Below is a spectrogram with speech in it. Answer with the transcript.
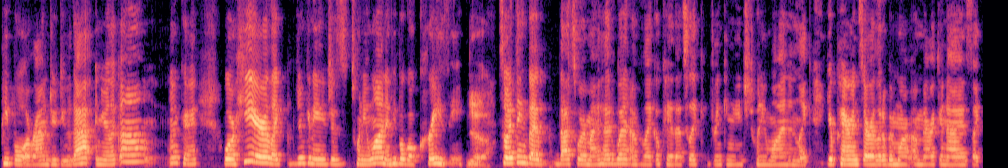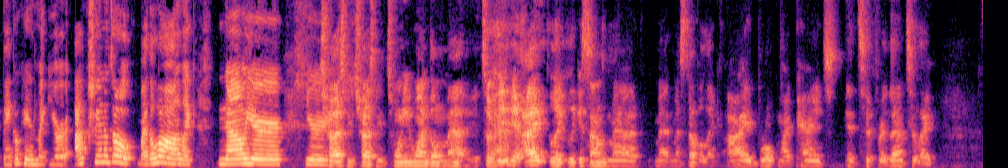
people around you do that, and you're like, oh, okay. Well, here like drinking age is 21, and people go crazy. Yeah. So I think that that's where my head went of like, okay, that's like drinking age 21 and like your parents are a little bit more Americanized, like think, okay, like you're actually an adult by the law. Like now you're you're Trust me, trust me. Twenty one don't matter. It took. It, it, I like like it sounds mad, mad messed up, but like I broke my parents into for them to like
